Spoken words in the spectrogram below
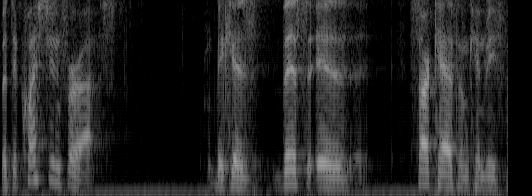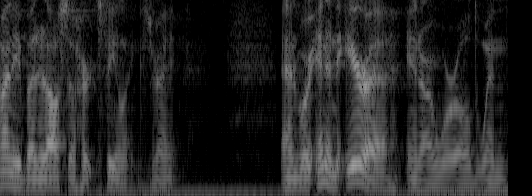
But the question for us, because this is sarcasm can be funny, but it also hurts feelings, right? And we're in an era in our world when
